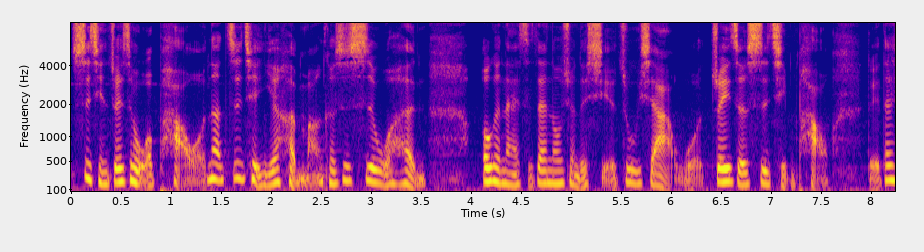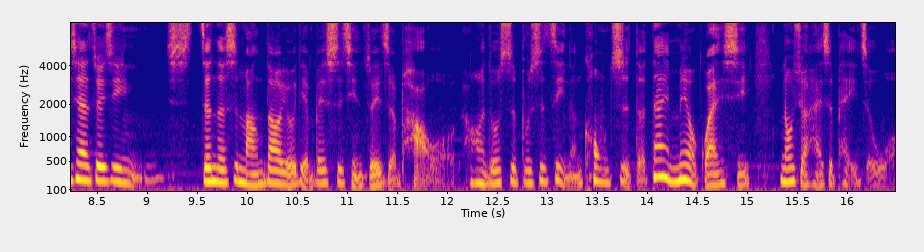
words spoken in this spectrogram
事情追着我跑哦。那之前也很忙，可是是我很 organize 在 Notion 的协助下，我追着事情跑。对，但现在最近真的是忙到有点被事情追着跑哦。然后很多事不是自己能控制的，但也没有关系，Notion 还是陪着我。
